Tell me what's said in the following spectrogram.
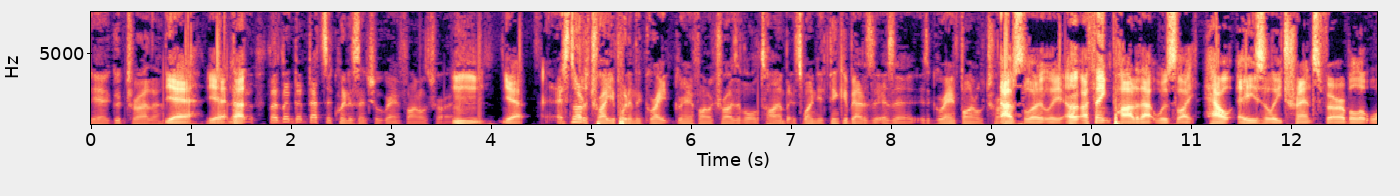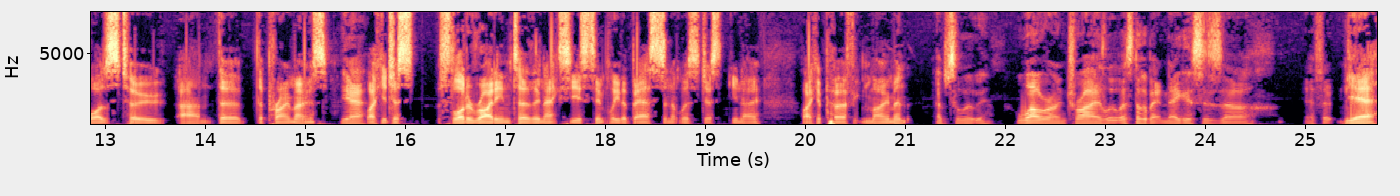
Yeah, good try though. Yeah, yeah, that. But, but, but that's a quintessential grand final try. Mm, yeah, It's not a try you put in the great grand final tries of all time, but it's one you think about as a, as a, as a grand final try. absolutely. I, I think part of that was like how easily transferable it was to um, the the promos. Yeah. Like it just slotted right into the next year's simply the best, and it was just you know like a perfect moment. Absolutely. While we're on tries, let- let's talk about Nagas's uh, effort. Yeah,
